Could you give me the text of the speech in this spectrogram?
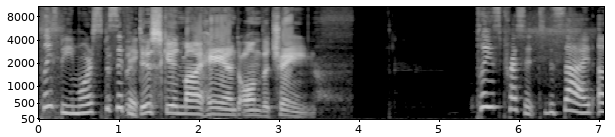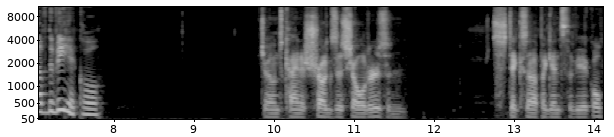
Please be more specific. The disc in my hand on the chain. Please press it to the side of the vehicle. Jones kind of shrugs his shoulders and sticks it up against the vehicle.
